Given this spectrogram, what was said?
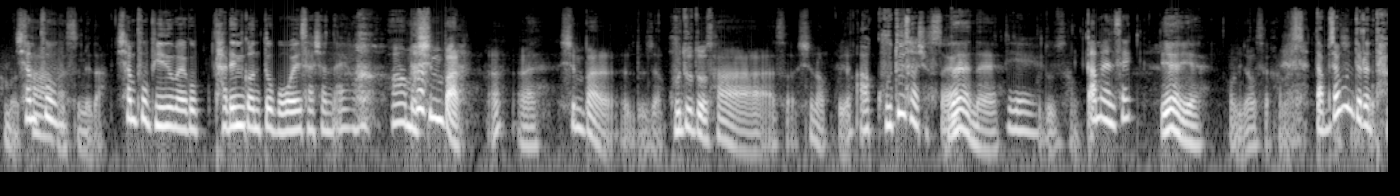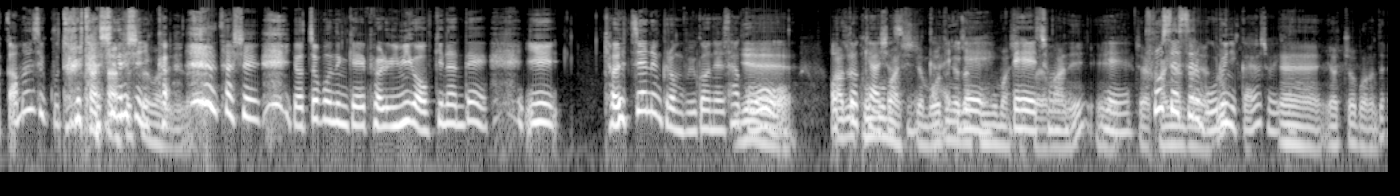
한번 샴푸. 사봤습니다. 샴푸 비누 말고 다른 건 또 뭘 사셨나요? 아, 뭐 신발, 어? 네, 신발도 저 구두도 사서 신었고요. 아 구두 사셨어요? 네, 네. 예. 구두도 사고. 까만색? 예, 예. 검정색 하나. 남자분들은 다 까만색 구두를 다 신으시니까 말입니다. 사실 여쭤보는 게 별 의미가 없긴 한데 이 결제는 그럼 물건을 사고 예. 어떻게? 하셨습니까? 모든 게다 예, 궁금하실 네, 거예요, 전- 많이. 예, 제가 프로세스를 모르니까요, 저희가. 예, 여쭤보는데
